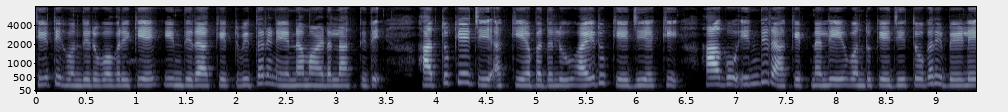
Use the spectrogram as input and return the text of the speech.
ಚೀಟಿ ಹೊಂದಿರುವವರಿಗೆ ಇಂದಿರಾ ಕಿಟ್ ವಿತರಣೆಯನ್ನು ಮಾಡಲಾಗ್ತಿದೆ. ಹತ್ತು ಕೆಜಿ ಅಕ್ಕಿಯ ಬದಲು ಐದು ಕೆಜಿ ಅಕ್ಕಿ ಹಾಗೂ ಇಂದಿರಾ ಕಿಟ್ನಲ್ಲಿ ಒಂದು ಕೆಜಿ ತೊಗರಿಬೇಳೆ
